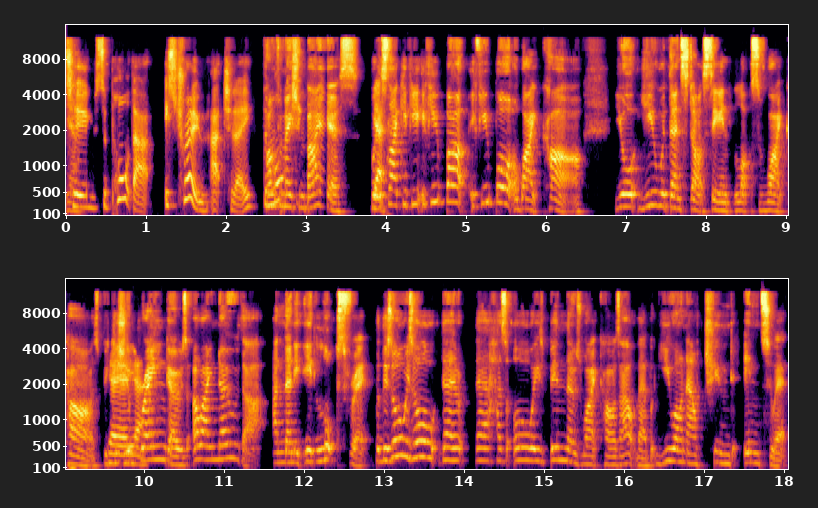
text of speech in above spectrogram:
to support that. It's true, actually. The more confirmation bias. But Yeah. it's like if you if you bought if you bought a white car, you're you would then start seeing lots of white cars because yeah, your yeah. brain goes, Oh, I know that. And then it, it looks for it. But there's always all there there has always been those white cars out there, but you are now tuned into it.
